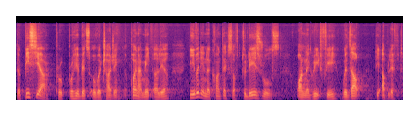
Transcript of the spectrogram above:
the PCR pro prohibits overcharging, a point I made earlier, even in the context of today's rules on agreed fee without the uplift.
